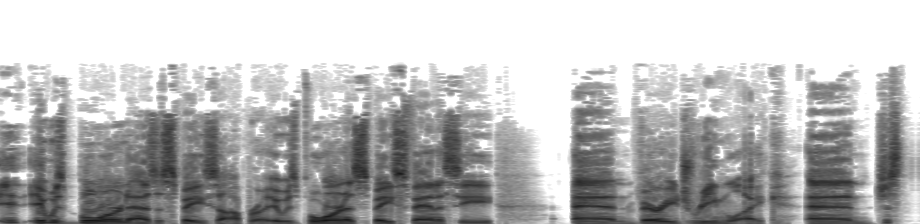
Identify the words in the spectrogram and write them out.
it, it was born as a space opera. It was born as space fantasy and very dreamlike. And just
